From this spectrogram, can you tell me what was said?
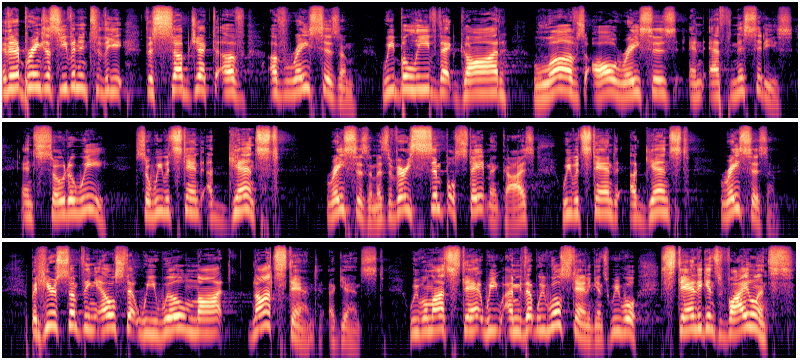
And then it brings us even into the, the subject of, of racism. We believe that God loves all races and ethnicities, and so do we. So we would stand against racism. It's a very simple statement, guys. We would stand against racism. But here's something else that we will not not stand against. We will not stand, we, I mean, that we will stand against. We will stand against violence.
